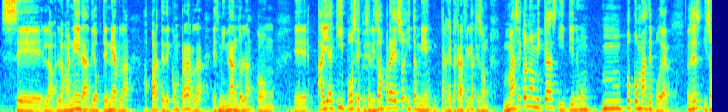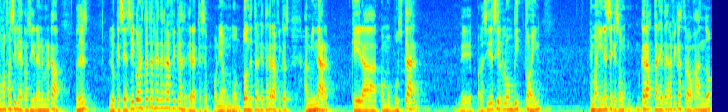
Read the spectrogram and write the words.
se, la, manera de obtenerla, aparte de comprarla, es minándola con... Eh, hay equipos especializados para eso y también tarjetas gráficas que son más económicas y tienen un, poco más de poder. Entonces, y son más fáciles de conseguir en el mercado. Entonces, lo que se hacía con estas tarjetas gráficas era que se ponían un montón de tarjetas gráficas a minar, que era como buscar, eh, por así decirlo, un Bitcoin Imagínense que son tarjetas gráficas trabajando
